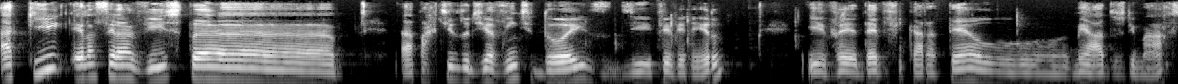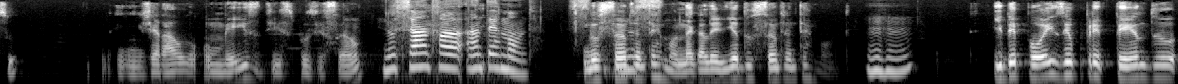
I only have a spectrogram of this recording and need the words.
Aqui ela será vista a partir do dia 22 de fevereiro e deve ficar até o meados de março. Em geral, um mês de exposição. No Centre Intermonde. No Centro no... Intermonde, na galeria do Centro Intermonde. Uhum. E depois eu pretendo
